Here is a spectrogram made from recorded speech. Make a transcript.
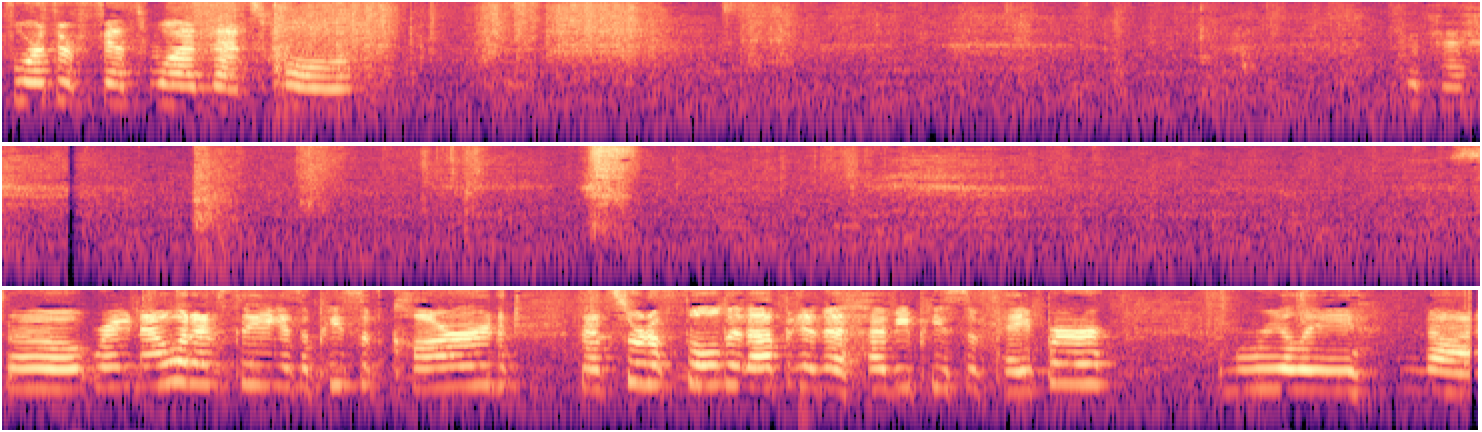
fourth or fifth one that's whole. Okay. So right now what I'm seeing is a piece of card that's sort of folded up in a heavy piece of paper. I'm really not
